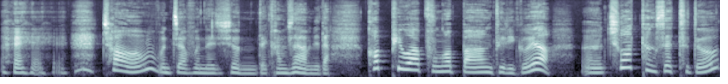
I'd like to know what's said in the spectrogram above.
처음 문자 보내주셨는데 감사합니다. 커피와 붕어빵 드리고요. 어, 추어탕 세트도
